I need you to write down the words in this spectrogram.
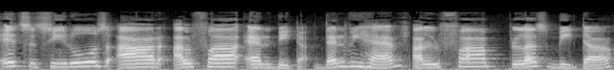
its zeros are alpha and beta. Then we have alpha plus beta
